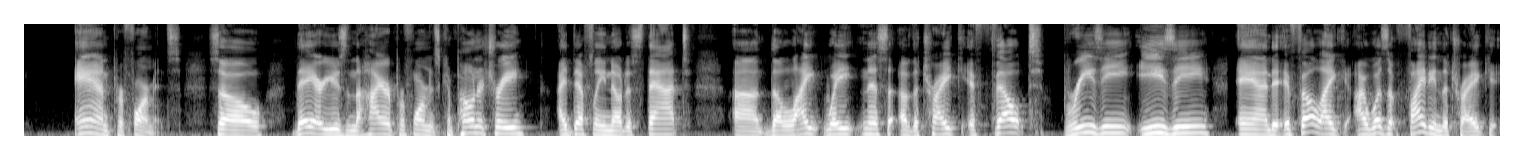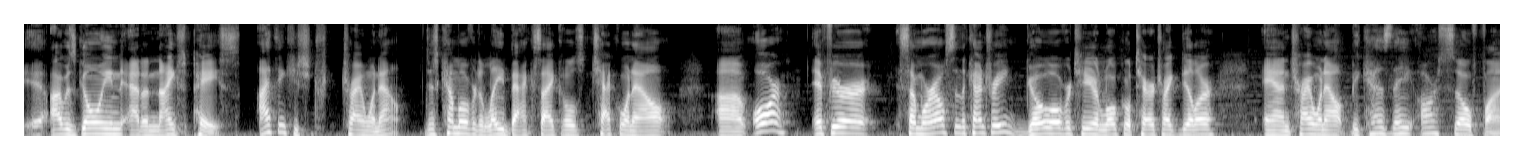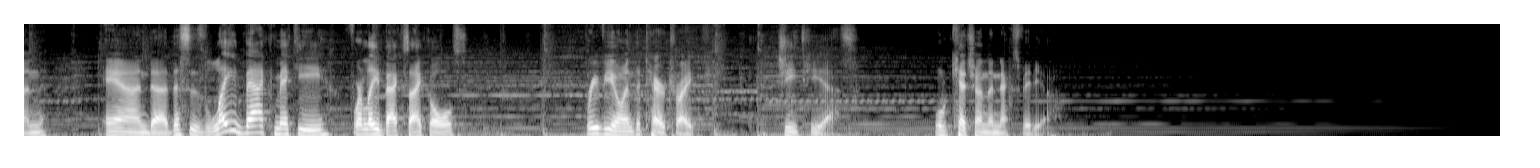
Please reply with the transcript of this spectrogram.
and performance. So they are using the higher performance componentry. I definitely noticed that. Uh, the lightweightness of the trike, it felt breezy, easy, and it felt like I wasn't fighting the trike. I was going at a nice pace. I think you should try one out. Just come over to Laid Back Cycles, check one out. Uh, or if you're somewhere else in the country, go over to your local TerraTrike dealer and try one out because they are so fun. And uh, this is Laid Back Mickey for Laid Back Cycles reviewing the TerraTrike GTS. We'll catch you on the next video.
